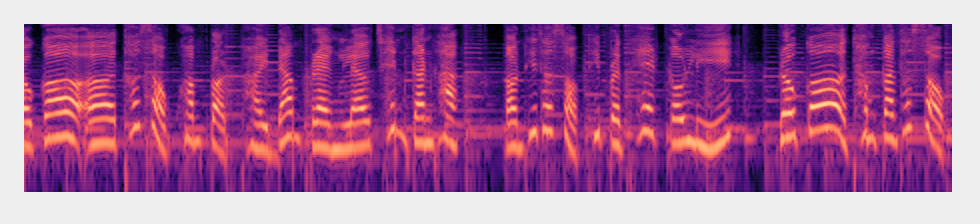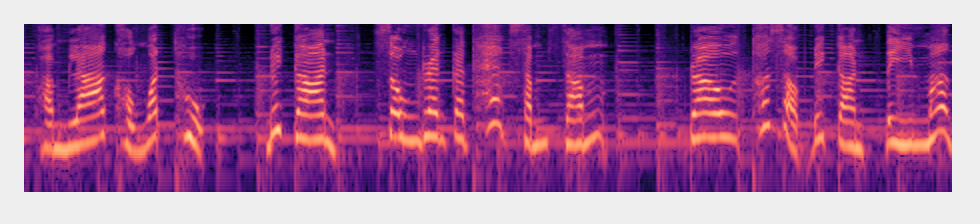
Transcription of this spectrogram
เราก็เอ่อทดสอบความปลอดภัยด้ามแปรงแล้วเช่นกันค่ะ ตอนที่ทดสอบที่ประเทศเกาหลี เราก็ทำการทดสอบความล้าของวัตถุ ด้วยการส่งแรงกระแทกซ้ำๆเราทดสอบด้วยการตีมาก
